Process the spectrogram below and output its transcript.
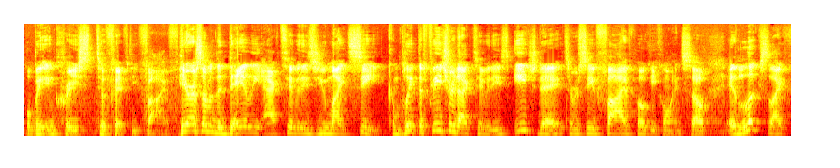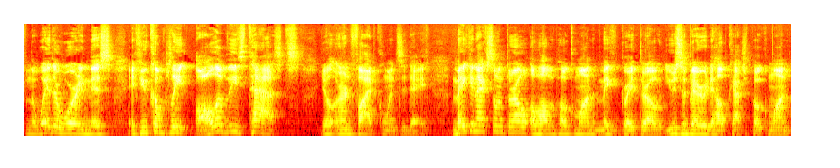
will be increased to 55. Here are some of the daily activities you might see. Complete the featured activities each day to receive 5 Pokecoins. So it looks like, from the way they're wording this, if you complete all of these tasks, you'll earn 5 coins a day. Make an excellent throw, evolve a Pokemon, make a great throw, use a berry to help catch a Pokemon,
